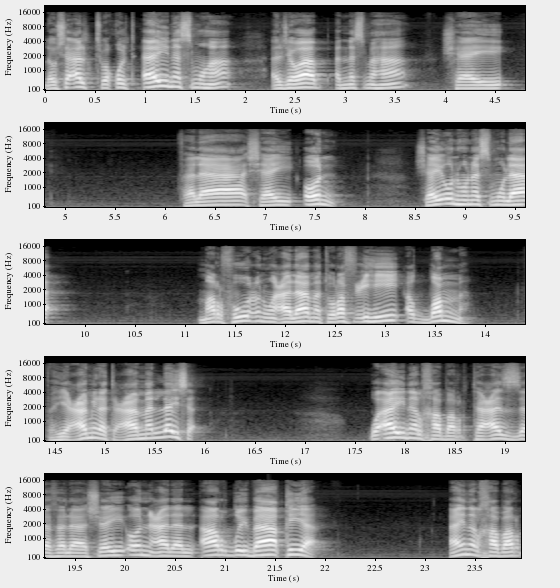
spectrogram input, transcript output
لو سألت وقلت أين اسمها الجواب أن اسمها شيء. فلا شيء. شيء هنا اسم لا. مرفوع وعلامة رفعه الضمة. فهي عملت عمل ليس. وأين الخبر؟ تعز فلا شيء على الأرض باقيا أين الخبر؟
